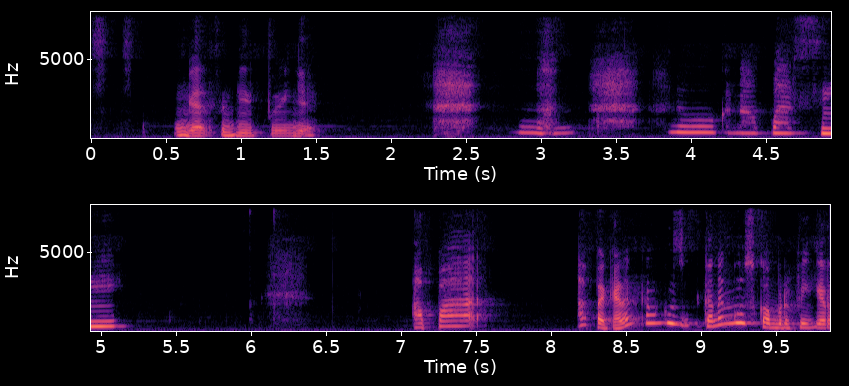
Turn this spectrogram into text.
Nggak segitunya aduh kenapa sih? Apa apa ya? karena gue suka berpikir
